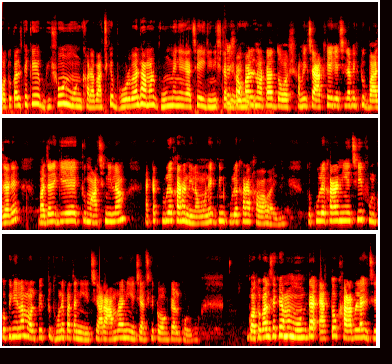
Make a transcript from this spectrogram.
গতকাল থেকে ভীষণ মন খারাপ। আজকে ভোরবেলা আমার ঘুম ভেঙে গেছে এই জিনিসটা সকাল নটা দশ আমি চা খেয়ে গেছিলাম একটু বাজারে। বাজারে গিয়ে একটু মাছ নিলাম একটা কুলেখাড়া নিলাম। অনেক দিন কুলেখাড়া খাওয়া হয়নি। তো কুলেখাড়া নিয়েছি, ফুলকপি নিলাম, অল্প একটু ধনে পাতা নিয়েছি, আর আমরা নিয়েছি আজকে টক ডাল করব। গতকাল থেকে আমার মনটা এত খারাপ লাগছে,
